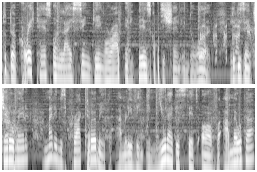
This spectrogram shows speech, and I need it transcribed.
to the greatest online singing, rap, and dance competition in the world. Ladies and gentlemen, my name is Krak Teminato. I'm living in United States of America.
